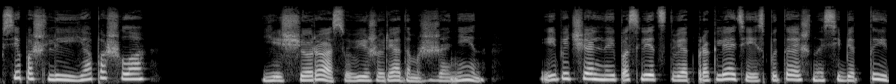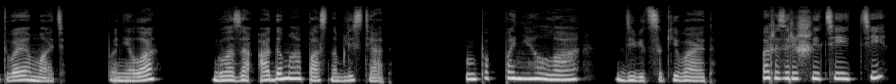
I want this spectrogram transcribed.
Все пошли, и я пошла. Еще раз увижу рядом с Жанин, и печальные последствия от проклятия испытаешь на себе ты и твоя мать. Поняла? Глаза Адама опасно блестят. П «Поняла», — девица кивает. «Разрешите идти?»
